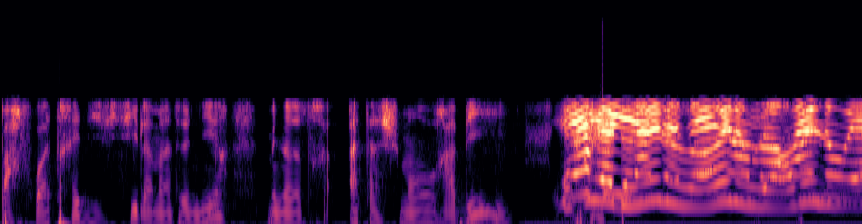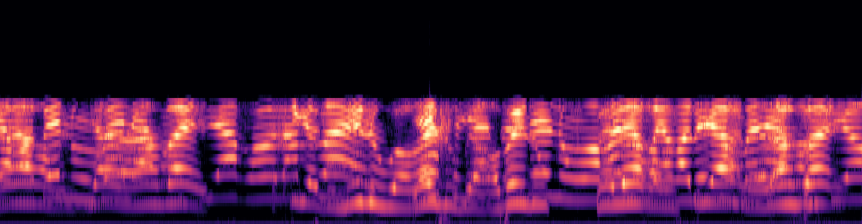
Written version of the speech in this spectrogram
parfois très difficile à maintenir, mais notre attachement au Rabbi. Merci à nous, nous, nous, nous, nous, nous, nous, nous,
